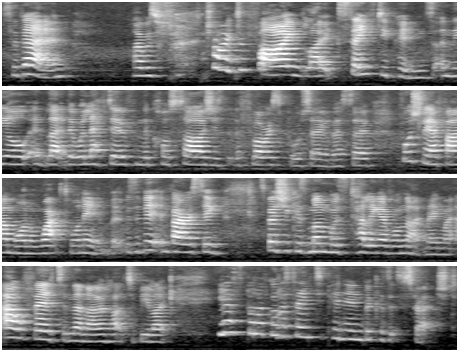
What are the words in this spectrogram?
so then I was trying to find like safety pins and the old like that were left over from the corsages that the florist brought over so fortunately I found one and whacked one in but it was a bit embarrassing especially because mum was telling everyone that I'd made my outfit and then I would have to be like yes, but I've got a safety pin in because it's stretched.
